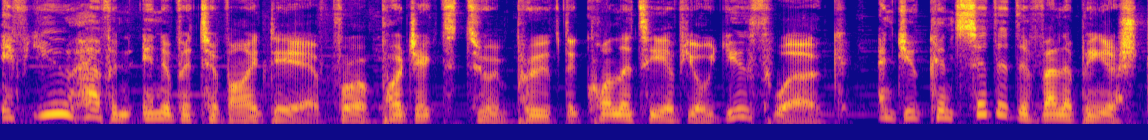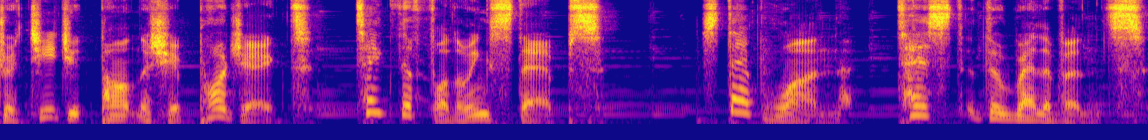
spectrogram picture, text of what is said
If you have an innovative idea for a project to improve the quality of your youth work and you consider developing a strategic partnership project, take the following steps. Step 1. Test the relevance.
